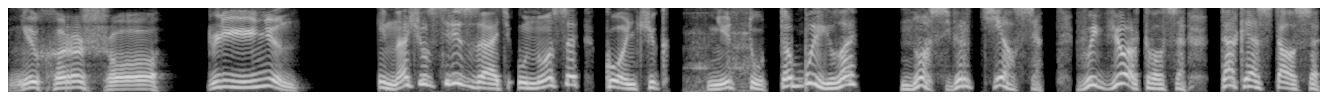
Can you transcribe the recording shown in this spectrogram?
«Нехорошо, длинен!» И начал срезать у носа кончик. Не тут-то было. Нос вертелся, вывертывался, так и остался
